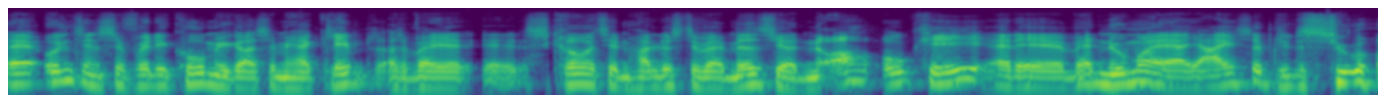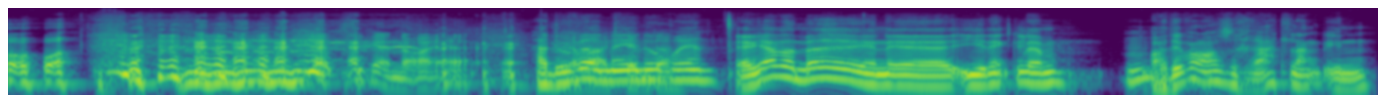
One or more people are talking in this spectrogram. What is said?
Ja. Øh, undtagen selvfølgelig komikere, som jeg har glemt, og hvor jeg øh, skriver til dem, har lyst til at være med, siger, Nå, okay, er det, hvad nummer er jeg? Så bliver det sur over. så kan jeg, Nå, ja. Har du Jeg været med endnu, det. Brian? Ja, jeg har været med i en, øh, i en enkelt af dem, mm. og det var også ret langt inde.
